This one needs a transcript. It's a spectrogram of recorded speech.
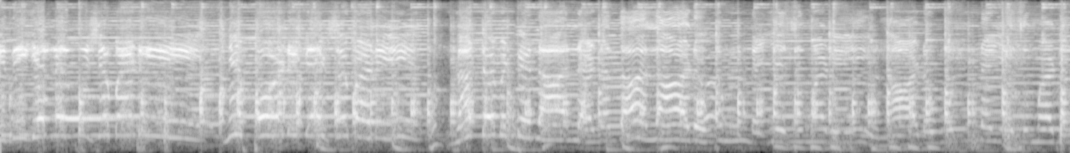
இது என்ன குஷமணி நீ போடு வேஷமணி நாட்டை விட்டு நான் நடந்தால் நாடு உன்னை எசுமடி. நாடு உன்னை எசுமடி.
